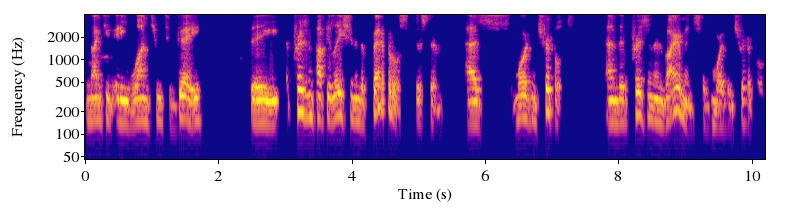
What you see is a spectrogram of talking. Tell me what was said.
1981 through today, the prison population in the federal system has more than tripled, and the prison environments have more than tripled.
